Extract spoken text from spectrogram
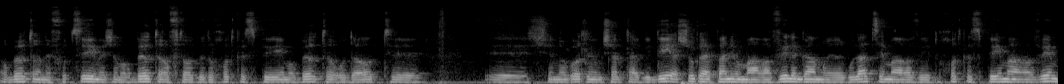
הרבה יותר נפוצים, יש שם הרבה יותר הפתעות בדוחות כספיים, הרבה יותר הודעות אה, אה, שנוגעות לממשל תאגידי. השוק היפני הוא מערבי לגמרי, רגולציה מערבית, דוחות כספיים מערבים.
